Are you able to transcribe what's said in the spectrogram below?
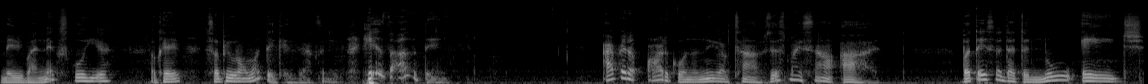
Maybe by next school year. Okay. Some people don't want their kids vaccinated. Here's the other thing. I read an article in the New York Times. This might sound odd, but they said that the new age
